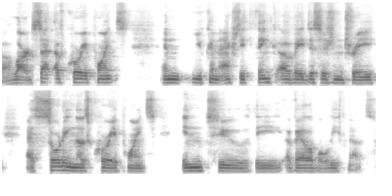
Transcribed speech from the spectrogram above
a large set of query points. And you can actually think of a decision tree as sorting those query points into the available leaf nodes.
